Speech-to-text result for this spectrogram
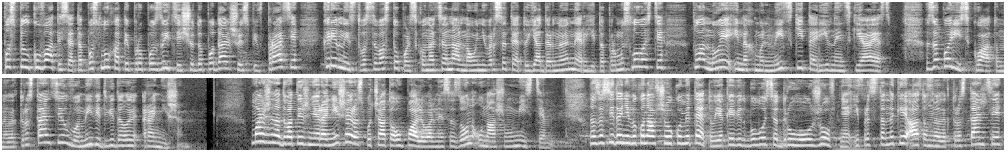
Поспілкуватися та послухати пропозиції щодо подальшої співпраці керівництво Севастопольського національного університету ядерної енергії та промисловості планує і на Хмельницькій та Рівненській АЕС. Запорізьку атомну електростанцію вони відвідали раніше. Майже на два тижні раніше розпочато опалювальний сезон у нашому місті. На засіданні виконавчого комітету, яке відбулося 2 жовтня, і представники атомної електростанції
